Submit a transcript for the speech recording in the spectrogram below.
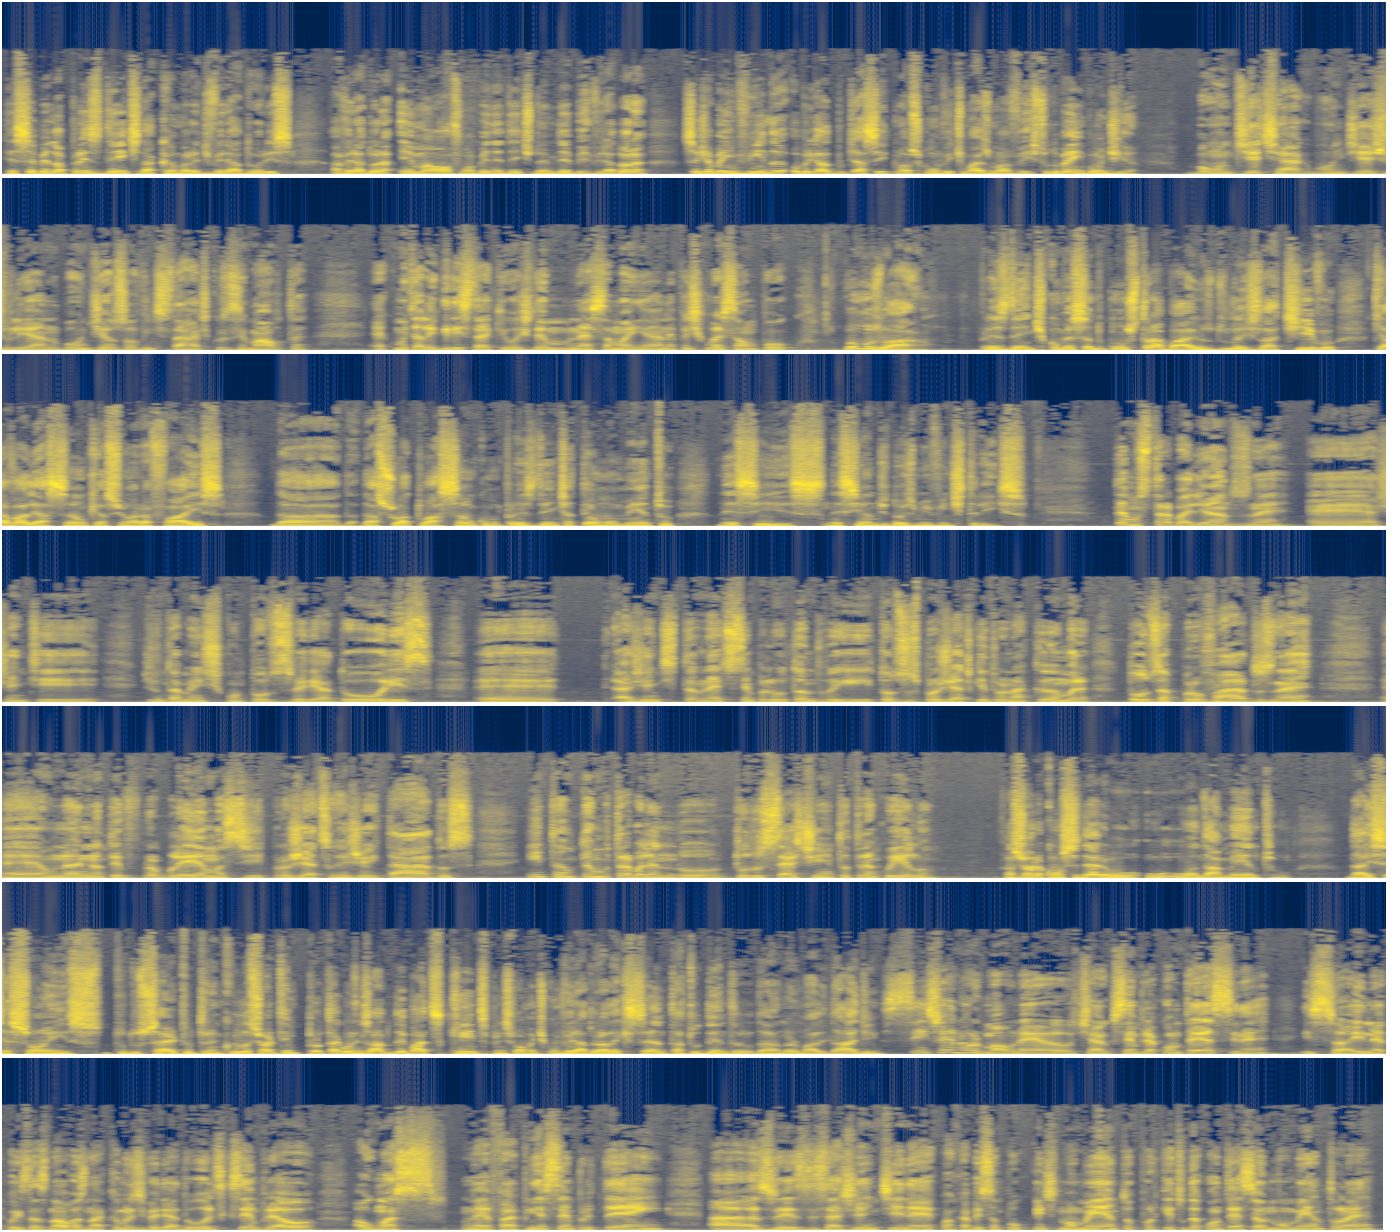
recebendo a presidente da Câmara de Vereadores, a vereadora Emma Hoffman Benedetti, do MDB. Vereadora, seja bem-vinda, obrigado por ter aceito o nosso convite mais uma vez. Tudo bem? Bom dia. Bom dia, Tiago. Bom dia, Juliano. Bom dia aos ouvintes da Rádio Cruz e Malta. É com muita alegria estar aqui hoje, nessa manhã, né, para a gente conversar um pouco. Vamos lá, presidente. Começando com os trabalhos do Legislativo, que avaliação que a senhora faz da, da, da sua atuação como presidente até o momento, nesses, nesse ano de 2023? Estamos trabalhando, né? É, a gente, juntamente com todos os vereadores, é, a gente está né, sempre lutando e todos os projetos que entrou na Câmara, todos aprovados, né? É, unânime, não teve problemas de projetos rejeitados. Então estamos trabalhando tudo certinho, tudo tranquilo. A senhora considera o, o, o andamento das sessões, tudo certo, tudo tranquilo. A senhora tem protagonizado debates quentes, principalmente com o vereador Alexandre, tá tudo dentro da normalidade? Sim, isso é normal, né, Tiago? Sempre acontece, né? Isso aí, né, coisas novas na Câmara de Vereadores, que sempre ó, algumas, né, farpinhas sempre tem. Às vezes a gente, né, com a cabeça um pouco quente no momento, porque tudo acontece no momento, né?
